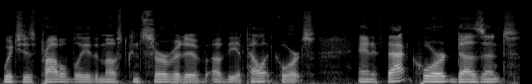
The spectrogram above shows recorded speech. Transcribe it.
which is probably the most conservative of the appellate courts. And if that court doesn't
